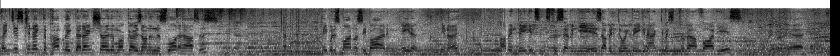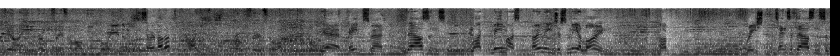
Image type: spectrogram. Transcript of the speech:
They disconnect the public. They don't show them what goes on in the slaughterhouses, yeah. and people just mindlessly buy it and eat it. You know. I've been vegan since for seven years. I've been doing vegan activism for about five years. Yeah. Sorry, brother. Yeah, heaps, man. Thousands. Like me, my only just me alone, I've reached tens of thousands of.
